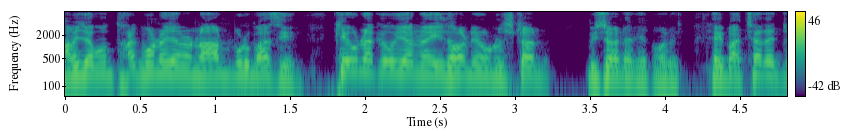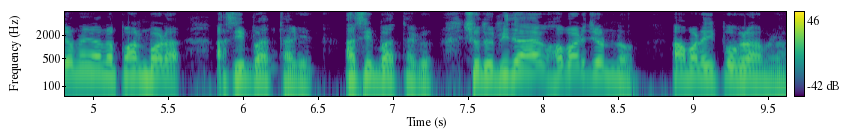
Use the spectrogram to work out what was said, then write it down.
আমি যখন থাকব না যেন নারায়ণপুরবাসী কেউ না কেউ যেন এই ধরনের অনুষ্ঠান বিষয়টাকে করে। এই বাচ্চাদের জন্য যেন পান ভরা আশীর্বাদ থাকে আশীর্বাদ থাকে। শুধু বিধায়ক হবার জন্য আমার এই প্রোগ্রাম না,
